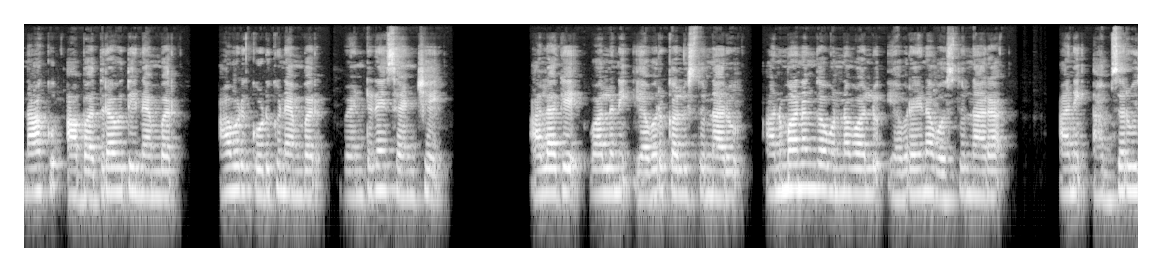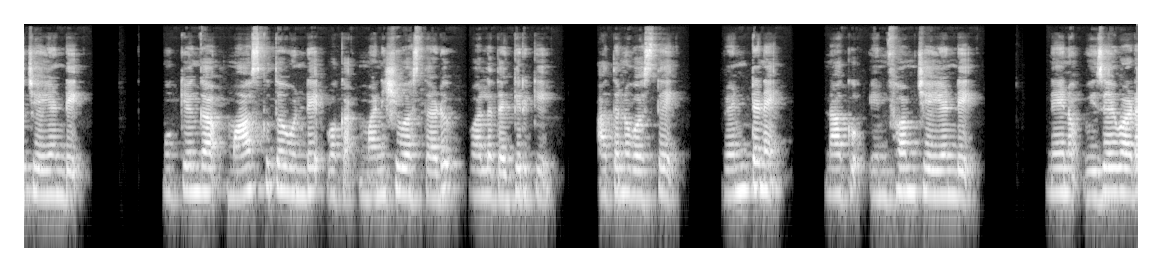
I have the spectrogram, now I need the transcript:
నాకు ఆ భద్రావతి నెంబర్ ఆవిడ కొడుకు నెంబర్ వెంటనే సెండ్ చేయి. అలాగే వాళ్ళని ఎవరు కలుస్తున్నారు అనుమానంగా ఉన్న వాళ్ళు ఎవరైనా వస్తున్నారా అని అబ్జర్వ్ చేయండి. ముఖ్యంగా మాస్క్తో ఉండే ఒక మనిషి వస్తాడు వాళ్ళ దగ్గరికి. అతను వస్తే వెంటనే నాకు ఇన్ఫామ్ చేయండి. నేను విజయవాడ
